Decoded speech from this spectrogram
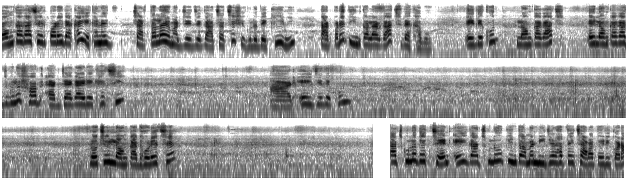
লঙ্কা গাছ এরপরে দেখাই, এখানে চারতলায় আমার যে যে গাছ আছে সেগুলো দেখিয়ে নিই, তারপরে তিনতলার গাছ দেখাবো। এই দেখুন, লঙ্কা গাছ, এই লঙ্কা গাছগুলো সব এক জায়গায় রেখেছি। আর এই যে দেখুন, প্রচুর লঙ্কা ধরেছে। গাছগুলো দেখছেন, এই গাছগুলোও কিন্তু আমার নিজের হাতে চারা তৈরি করা।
